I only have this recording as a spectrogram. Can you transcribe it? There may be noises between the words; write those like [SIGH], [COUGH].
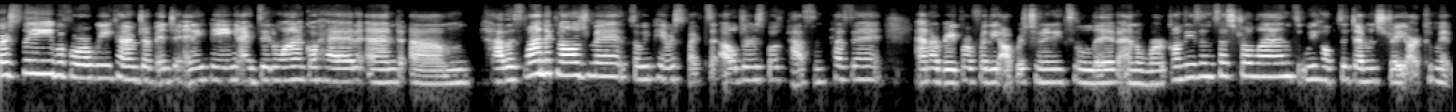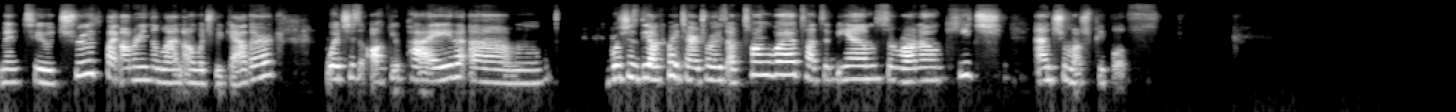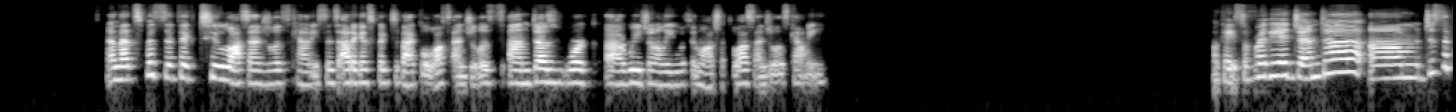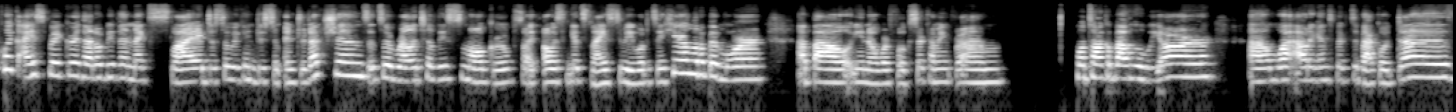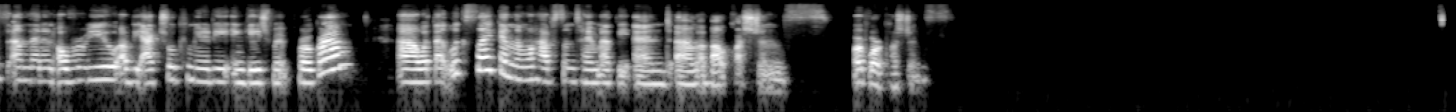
Firstly, before we kind of jump into anything, I did want to go ahead and um, have this land acknowledgement. So we pay respect to elders, both past and present, and are grateful for the opportunity to live and work on these ancestral lands. We hope to demonstrate our commitment to truth by honoring the land on which we gather, which is occupied, um, which is the occupied territories of Tongva, Tataviam, Serrano, Kizh, and Chumash peoples. And that's specific to Los Angeles County, since Out Against Big Tobacco Los Angeles um, does work uh, regionally within Los, Los Angeles County. Okay, so for the agenda, um, just a quick icebreaker. That'll be the next slide, just so we can do some introductions. It's a relatively small group, so I always think it's nice to be able to hear a little bit more about, you know, where folks are coming from. We'll talk about who we are, um, what Out Against Big Tobacco does, and then an overview of the actual community engagement program, uh, what that looks like, and then we'll have some time at the end um, about questions or for questions.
